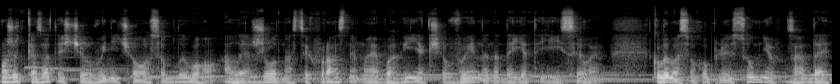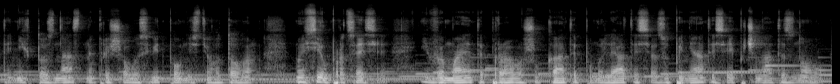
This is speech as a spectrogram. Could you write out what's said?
можуть казати, що ви нічого особливого, але жодна з цих фраз не має ваги, якщо ви не надаєте їй сили. Коли вас охоплює сумнів, згадайте, ніхто з нас не прийшов у світ повністю готовим. Ми всі в процесі, і ви маєте право шукати, помилятися, зупинятися і починати знову.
